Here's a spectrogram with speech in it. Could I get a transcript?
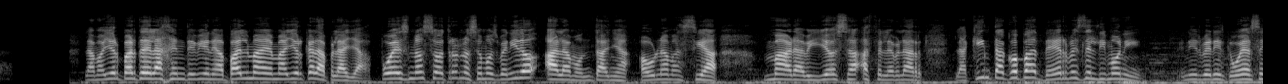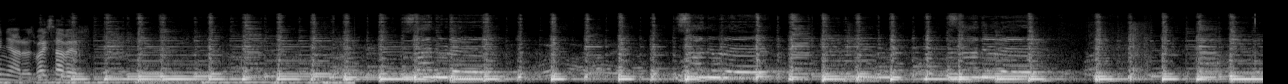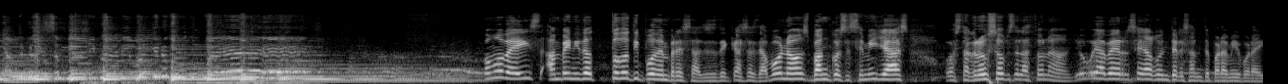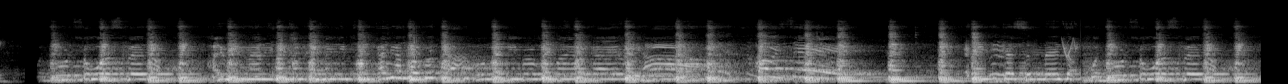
La mayor parte de la gente viene a Palma de Mallorca a la playa, pues nosotros nos hemos venido a la montaña, a una masía maravillosa a celebrar la quinta Copa de Herbes del Dimoni. Venir, venir, que voy a enseñaros, vais a ver. han venido todo tipo de empresas, desde casas de abonos, bancos de semillas o hasta grow shops de la zona. Yo voy a ver si hay algo interesante para mí por ahí. What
